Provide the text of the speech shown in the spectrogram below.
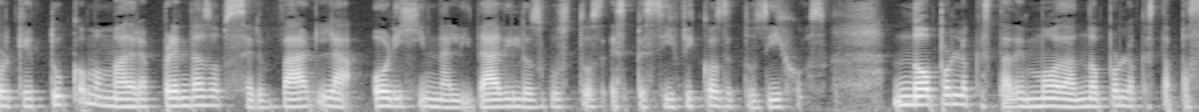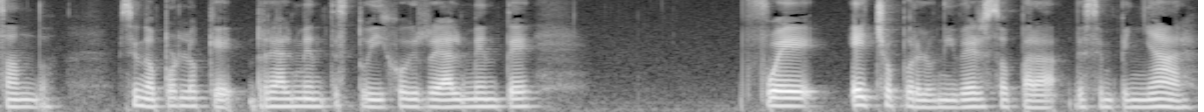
porque tú como madre aprendas a observar la originalidad y los gustos específicos de tus hijos, no por lo que está de moda, no por lo que está pasando, sino por lo que realmente es tu hijo y realmente fue hecho por el universo para desempeñar,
